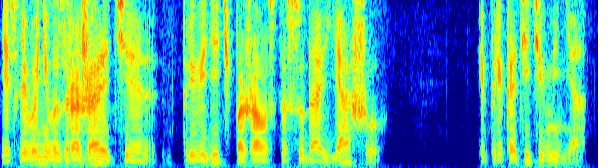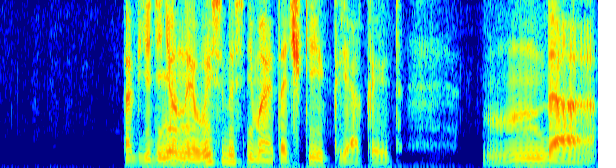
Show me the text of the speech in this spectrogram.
если вы не возражаете, приведите, пожалуйста, сюда Яшу и прикатите меня». Объединенная лысина снимает очки и крякает. «М-да...»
